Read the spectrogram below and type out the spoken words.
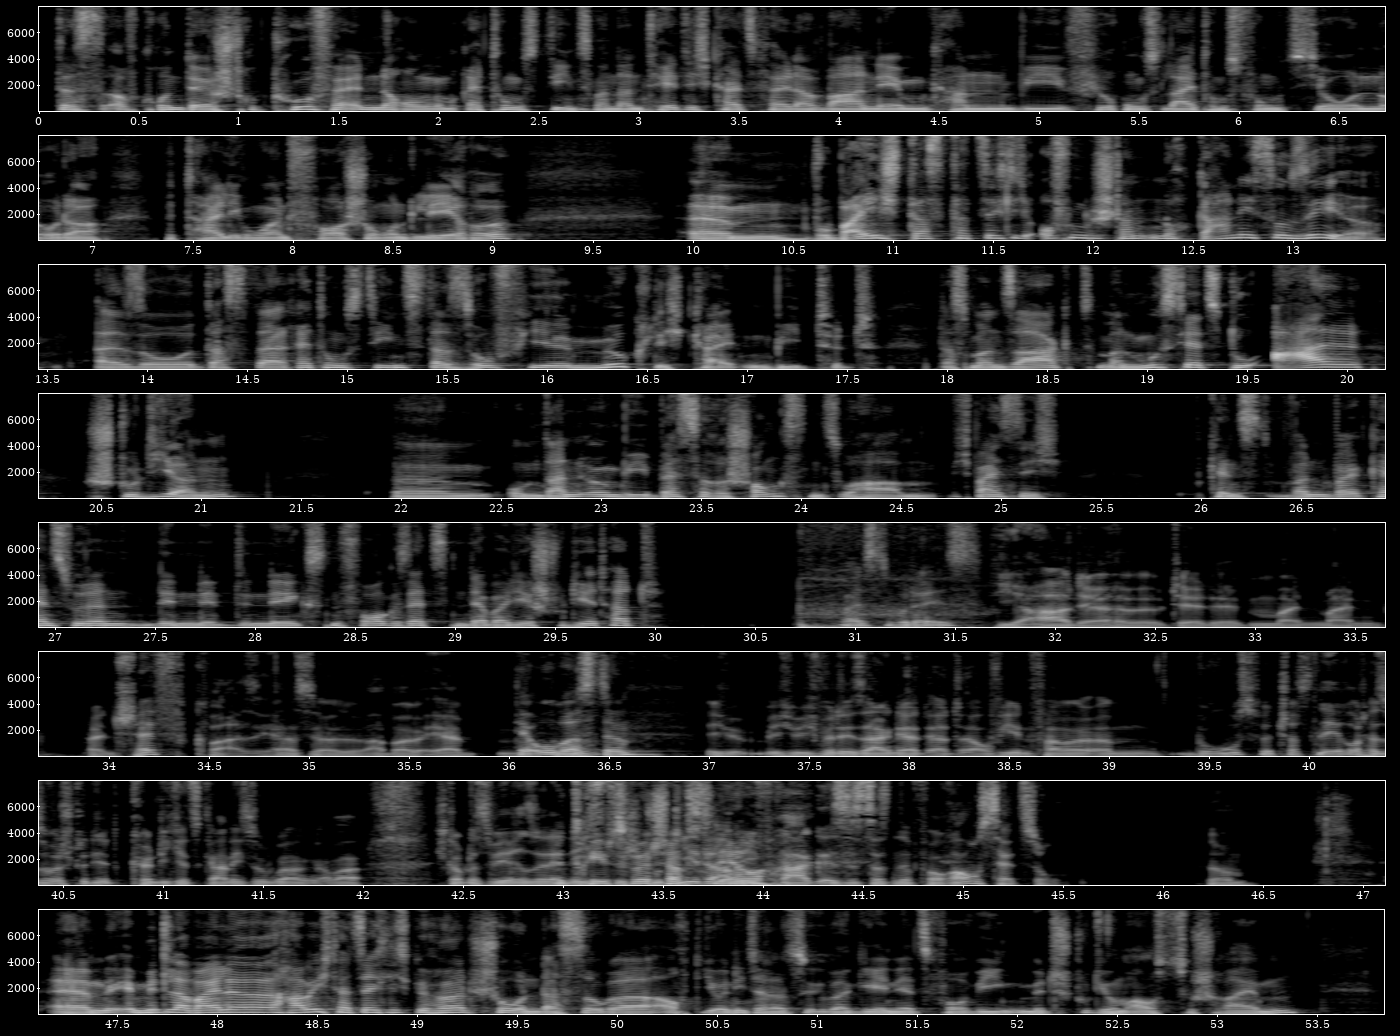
dass aufgrund der Strukturveränderung im Rettungsdienst man dann Tätigkeitsfelder wahrnehmen kann, wie Führungsleitungsfunktionen oder Beteiligung an Forschung und Lehre. Ähm, wobei ich das tatsächlich offen gestanden noch gar nicht so sehe. Also, dass der Rettungsdienst da so viel Möglichkeiten bietet, dass man sagt, man muss jetzt dual studieren, ähm, um dann irgendwie bessere Chancen zu haben. Ich weiß nicht. Kennst, wann, kennst du denn den, den nächsten Vorgesetzten, der bei dir studiert hat? Weißt du, wo der ist? Ja, der, der, der mein, mein, mein Chef quasi, ja, aber er. Der Oberste. Ich, ich, ich würde sagen, der hat, auf jeden Fall ähm, Berufswirtschaftslehre oder sowas studiert. Könnte ich jetzt gar nicht so sagen, aber ich glaube, das wäre so der nächste Studierte. Aber die Frage ist, ist das eine Voraussetzung? Ne? Ähm, mittlerweile habe ich tatsächlich gehört schon, dass sogar auch die Jonita dazu übergehen, jetzt vorwiegend mit Studium auszuschreiben.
